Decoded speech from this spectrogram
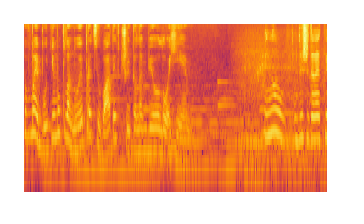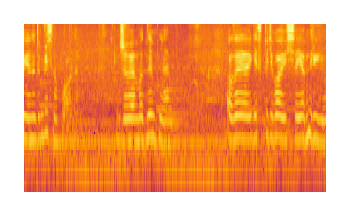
В майбутньому планує працювати вчителем біології. Ну, дуже далеко я не дивлюсь на плани. Живемо одним днем. Але я сподіваюся, я мрію,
